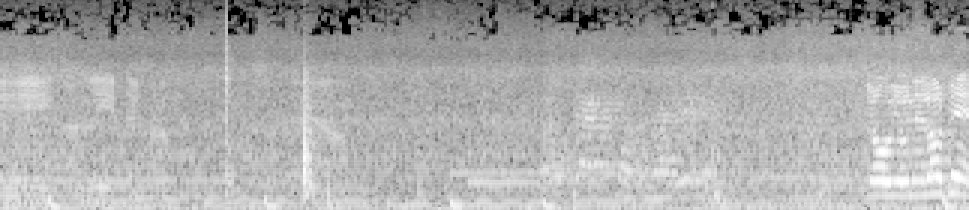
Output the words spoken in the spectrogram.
นี่การรีดนะครับโยโย่ในรถพี่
